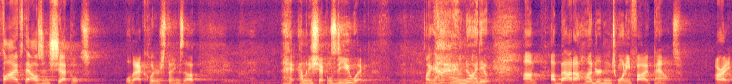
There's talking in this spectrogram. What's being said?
5,000 shekels. Well, that clears things up. How many shekels do you weigh? Like, I have no idea. Um, about 125 pounds. All right.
